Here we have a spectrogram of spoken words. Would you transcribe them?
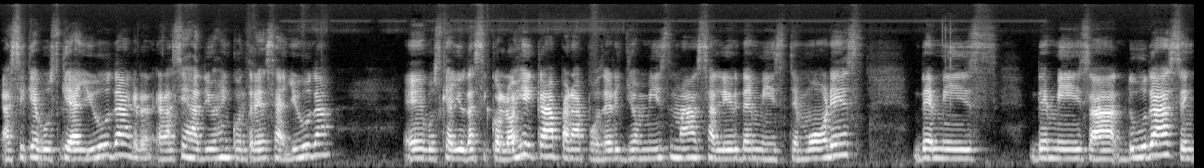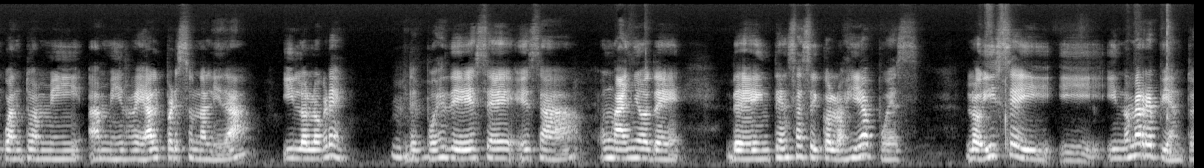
Así que busqué ayuda, gracias a Dios encontré esa ayuda. Eh, busqué ayuda psicológica para poder yo misma salir de mis temores, de mis, de mis uh, dudas en cuanto a mi, a mi real personalidad y lo logré. Después de ese, esa, un año de, intensa psicología, pues lo hice y, no me arrepiento.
